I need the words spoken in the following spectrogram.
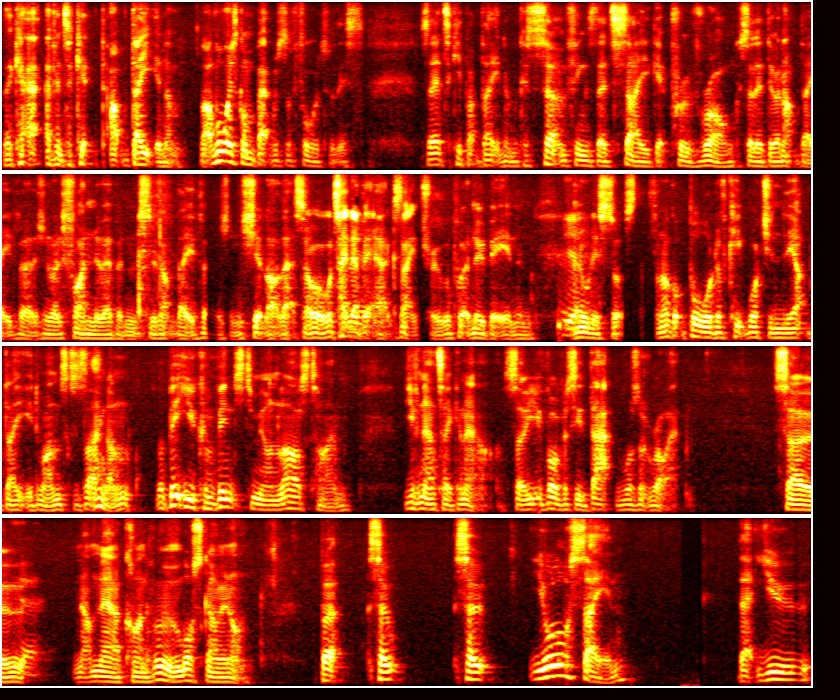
they kept having to keep updating them. Like, I've always gone backwards and forwards with this, so they had to keep updating them because certain things they'd say get proved wrong, so they'd do an updated version, or they'd find new evidence, do an updated version, and shit like that. So oh, we'll take that bit out because that ain't true. We'll put a new bit in, and, Yeah. and all this sort of stuff. And I got bored of keep watching the updated ones because hang on, the bit you convinced me on last time, you've now taken out. So you've obviously that wasn't right. So yeah. now I'm now kind of hmm, what's going on but so so you're saying that you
